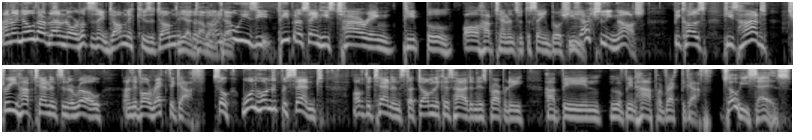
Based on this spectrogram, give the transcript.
And I know that landlord. What's his name? Dominic. Is it Dominic? Yeah, Dominic, I know he's. He, people are saying he's tarring people. All HAP tenants with the same brush. He's hmm. actually not because he's had three HAP tenants in a row. And they've all wrecked the gaff. So 100% of the tenants that Dominic has had in his property have been, who have been HAP, have wrecked the gaff. So he says.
